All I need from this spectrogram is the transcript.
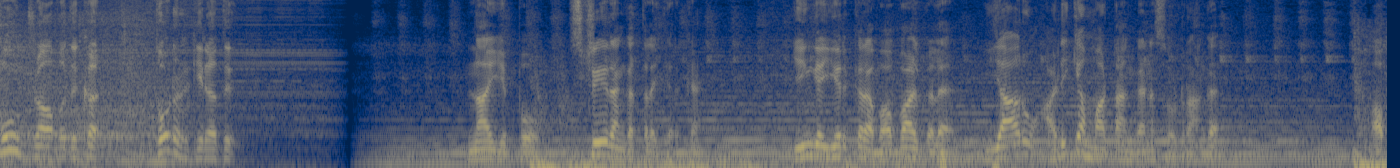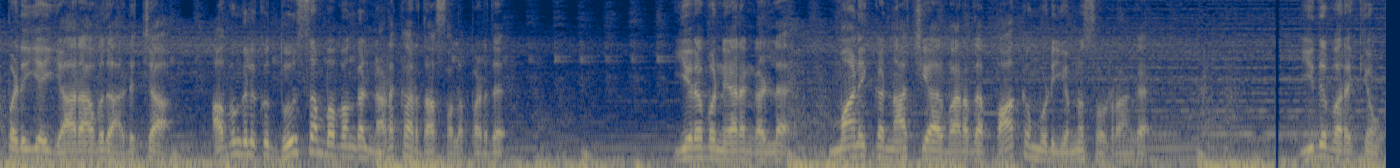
மூன்றாவது கண் தொடர்கிறது. நான் இப்போ ஸ்ரீரங்கத்துல இருக்கேன். இங்க இருக்கிற வவ்வால்களை யாரும் அடிக்க மாட்டாங்கன்னு சொல்றாங்க. அப்படியே யாராவது அடிச்சா அவங்களுக்கு துர்சம்பவங்கள் நடக்கிறதா சொல்லப்படுது. இரவு நேரங்கள்ல மாணிக்க நாச்சியார் வரத பார்க்க முடியும்னு சொல்றாங்க. இது வரைக்கும்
